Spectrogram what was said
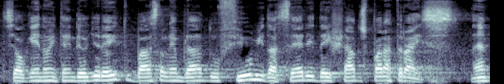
Se alguém não entendeu direito, basta lembrar do filme da série Deixados para Trás. Né?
